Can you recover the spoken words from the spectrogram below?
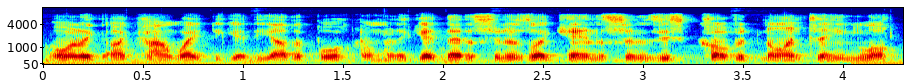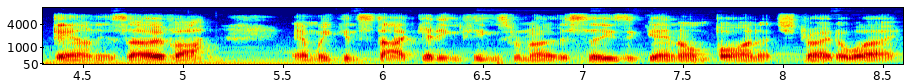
I want to. I can't wait to get the other book. I'm going to get that as soon as I can, as soon as this COVID nineteen lockdown is over, and we can start getting things from overseas again. I'm buying it straight away.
